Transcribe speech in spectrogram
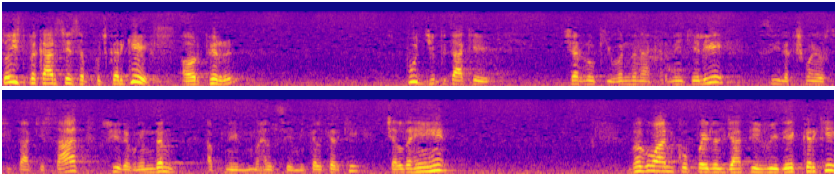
तो इस प्रकार से सब कुछ करके, और फिर पूज्य पिता के चरणों की वंदना करने के लिए श्री लक्ष्मण और सीता के साथ श्री रघुनंदन अपने महल से निकल करके चल रहे हैं। भगवान को पैदल जाते हुए देख करके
